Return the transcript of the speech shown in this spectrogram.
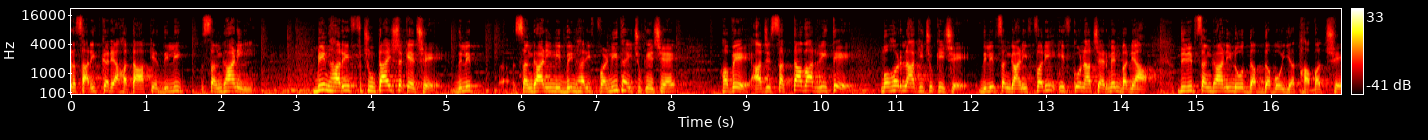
પ્રસારિત કર્યા હતા કે દિલીપ સંઘાણી બિનહરીફ ચૂંટાઈ શકે છે. દિલીપ સંઘાણીની બિનહરીફ વરણી થઈ ચૂકી છે. હવે આજે સત્તાવાર રીતે મોહર લાગી ચૂકી છે. દિલીપ સંઘાણી ફરી ઇફકોના ચેરમેન બન્યા. દિલીપ સંઘાણીનો દબદબો યથાવત છે.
